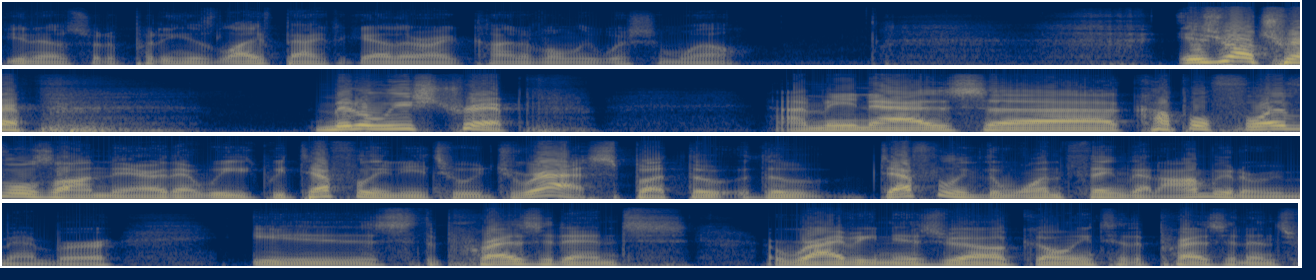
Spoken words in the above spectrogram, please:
you know, sort of putting his life back together, I kind of only wish him well. Israel trip, Middle East trip. I mean, as a couple foibles on there that we, we definitely need to address, but the the definitely the one thing that I'm going to remember is the president arriving in Israel, going to the president's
